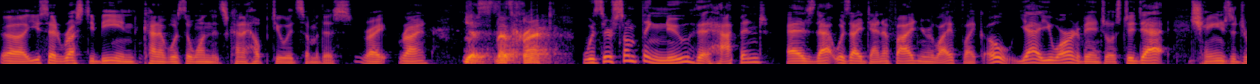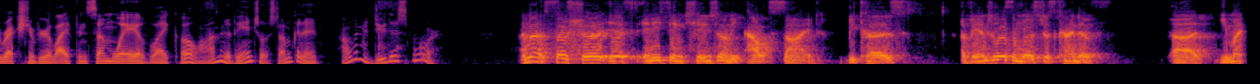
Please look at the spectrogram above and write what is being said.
uh, you said, Rusty Bean kind of was the one that's kind of helped you with some of this, right, Ryan? Yes, that's correct. Was there something new that happened as that was identified in your life? Like, oh yeah, you are an evangelist. Did that change the direction of your life in some way? Of like, oh, I'm an evangelist. I'm gonna I'm gonna do this more. I'm not so sure if anything changed on the outside because evangelism was just kind of uh, you might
